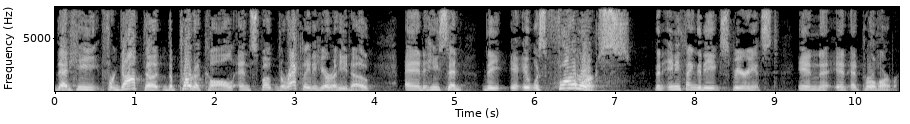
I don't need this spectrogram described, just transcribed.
that he forgot the, the protocol and spoke directly to Hirohito and he said the, it, was far worse than anything that he experienced in, in at Pearl Harbor.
